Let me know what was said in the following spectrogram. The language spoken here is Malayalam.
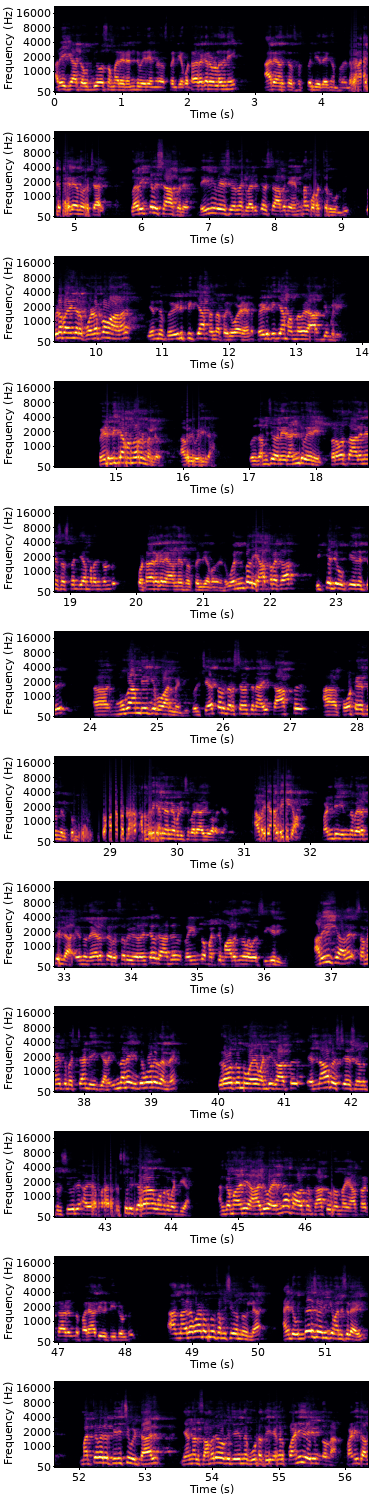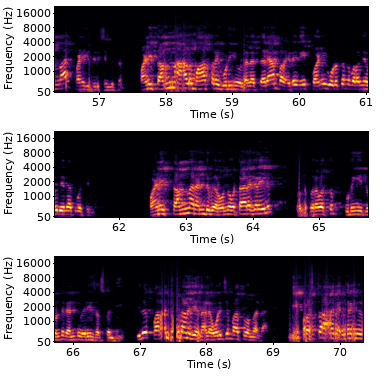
അറിയിക്കാത്ത ഉദ്യോഗസ്ഥന്മാരെ രണ്ടുപേരെ അങ്ങ് സസ്പെൻഡ് ചെയ്യുക കൊട്ടാരക്കര ഉള്ളതിനെ ആരെയാണെന്ന് വെച്ചാൽ സസ്പെൻഡ് ചെയ്തേക്കാൻ പറയുന്നത് കാരണം പേരെന്ന് വെച്ചാൽ ക്ലറിക്കൽ സ്റ്റാഫിൽ ഡെയിലി വേസ് വരുന്ന ക്ലറിക്കൽ സ്റ്റാഫിന്റെ എണ്ണം കുറച്ചത് കൊണ്ട് ഇവിടെ ഭയങ്കര കുഴപ്പമാണ് എന്ന് പേടിപ്പിക്കാം എന്ന പരിപാടിയാണ്. പേടിപ്പിക്കാൻ വന്നവർ ആദ്യം വെളിയിൽ പേടിപ്പിക്കാൻ വന്നവരുണ്ടല്ലോ അവർ വെളിയിലാണ് ഒരു സംശയമല്ലേ രണ്ടുപേരെയും പിറവത്താളിനെയും സസ്പെൻഡ് ചെയ്യാൻ പറഞ്ഞിട്ടുണ്ട് കൊട്ടാരക്കര ആളിനെയും സസ്പെൻഡ് ചെയ്യാൻ പറഞ്ഞിട്ടുണ്ട്. ഒൻപത് യാത്രക്കാർ ടിക്കറ്റ് ബുക്ക് ചെയ്തിട്ട് മൂകാംബിയയ്ക്ക് പോകാൻ വേണ്ടി ഒരു ക്ഷേത്ര ദർശനത്തിനായി കാത്ത് കോട്ടയത്ത് നിൽക്കുമ്പോൾ മന്ത്രിയൻ എന്നെ വിളിച്ച് പരാതി പറഞ്ഞാണ്. അവരെ അറിയിക്കാം വണ്ടി ഇന്ന് വരത്തില്ല എന്ന് നേരത്തെ റിസർവ് ചെയ്ത് അവർ അത് ട്രെയിനിലോ മറ്റു മാർഗങ്ങളോ അവർ സ്വീകരിക്കും. അറിയിക്കാതെ സമയത്ത് ബസ് സ്റ്റാൻഡ് ഇരിക്കുകയാണ്. ഇന്നലെ ഇതുപോലെ തന്നെ പിറവത്തൊന്ന് പോയ വണ്ടി കാത്ത് എല്ലാ ബസ് സ്റ്റേഷനുകളും തൃശ്ശൂർ തൃശ്ശൂർ കയറാതെ പോകുന്നൊരു വണ്ടിയാണ്. അങ്കമാലി ആലുവ എല്ലാ ഭാഗത്തും കാത്തു നിന്ന യാത്രക്കാരിൽ നിന്ന് പരാതി കിട്ടിയിട്ടുണ്ട്. ആ നിലപാടൊന്നും സംശയമൊന്നുമില്ല. അതിന്റെ ഉദ്ദേശം എനിക്ക് മനസ്സിലായി. മറ്റവരെ പിരിച്ചുവിട്ടാൽ ഞങ്ങൾ സമരമൊക്കെ ചെയ്യുന്ന കൂട്ടത്തിൽ ഞങ്ങൾ പണി തരും എന്നുള്ളതാണ്. പണി തന്നാൽ പണിക്ക് തിരിച്ചും കിട്ടും. പണി തന്ന ആൾ മാത്രമേ കുടുങ്ങിയുള്ളൂ. അല്ല തരാൻ പറയട്ടെ നീ പണി കൊടുക്കുന്ന പറഞ്ഞവർ ഇതിനകത്ത് പെട്ടില്ല. പണി തന്ന രണ്ടുപേർ ഒന്ന് കൊട്ടാരക്കരയിലും പിറവത്തും കുടുങ്ങിയിട്ടുണ്ട് രണ്ടുപേരെയും സസ്പെൻഡ് ചെയ്യും. ഇത് പറഞ്ഞുകൊണ്ടാണ് ചെയ്യുന്നത്. അല്ല ഒളിച്ചും പാത്തും ഒന്നല്ല ഈ പ്രസ്ഥാനം എങ്ങനെയെങ്കിലും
